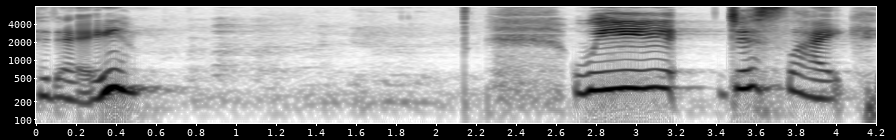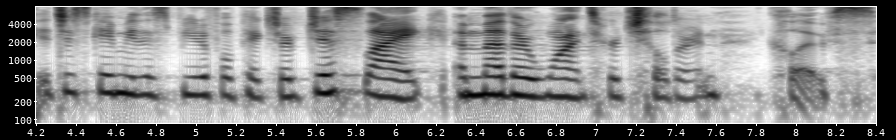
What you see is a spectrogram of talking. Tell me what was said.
today. We just like, it just gave me this beautiful picture of just like a mother wants her children close.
